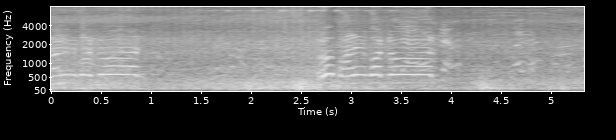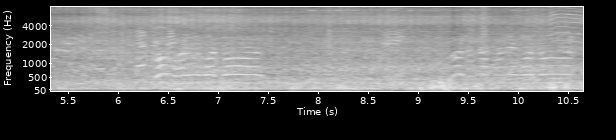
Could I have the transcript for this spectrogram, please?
પાણીની બોટલ. લો પાણીની બોટલ. લો પાણીની બોટલ લો ઠંડા પાણીની બોટલ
